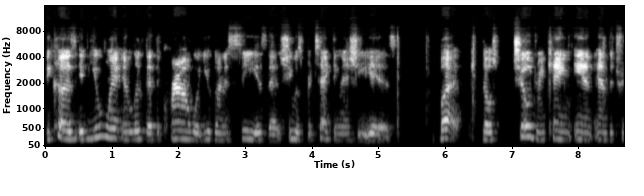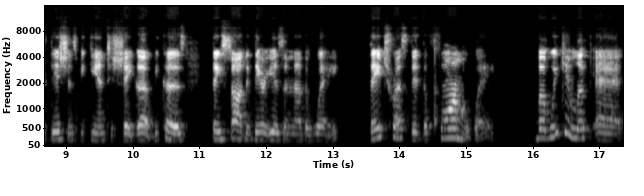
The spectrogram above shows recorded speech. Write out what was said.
Because if you went and looked at the crown, what you're going to see is that she was protecting, and she is. But those children came in and the traditions began to shake up because they saw that there is another way. They trusted the former way. But we can look at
